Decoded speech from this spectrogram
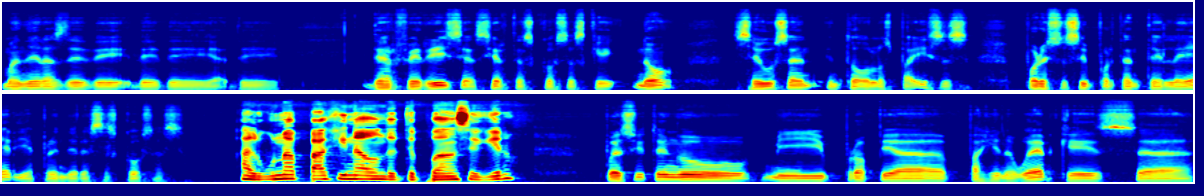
maneras de referirse a ciertas cosas que no se usan en todos los países. Por eso es importante leer y aprender esas cosas. ¿Alguna página donde te puedan seguir? Pues yo tengo mi propia página web que es uh,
